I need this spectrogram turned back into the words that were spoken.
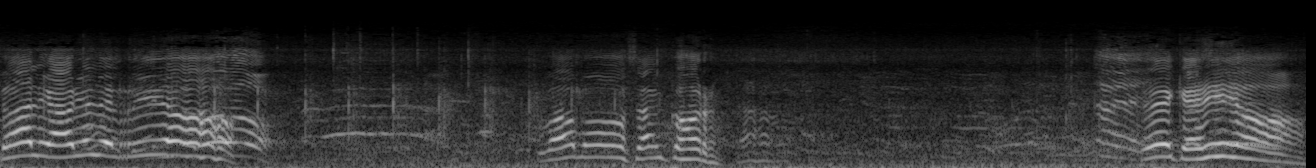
Dale, Gabriel del Río. Vamos, Ancor. ¡Eh, querido!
